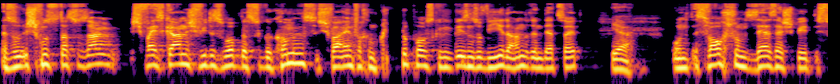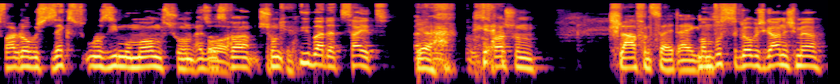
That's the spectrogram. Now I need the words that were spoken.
Also ich muss dazu sagen, ich weiß gar nicht, wie das überhaupt dazu gekommen ist. Ich war einfach im Clubhaus gewesen, so wie jeder andere in der Zeit. Ja. Und es war auch schon sehr, sehr spät. Es war, glaube ich, 6 Uhr, 7 Uhr morgens schon. Also Boah, es war schon okay. über der Zeit. Also Ja. Es war schon, Schlafenszeit eigentlich. man wusste, glaube ich, gar nicht mehr.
